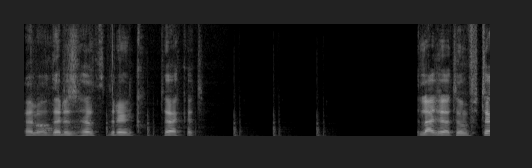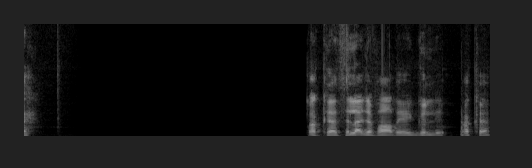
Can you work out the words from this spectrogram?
حلو. There is health drink. Take it. ثلاجة تنفتح. okay الثلاجة فاضية يقول لي. okay.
